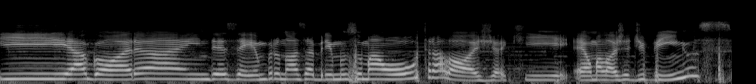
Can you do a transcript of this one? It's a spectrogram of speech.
E agora, em dezembro, nós abrimos uma outra loja, que é uma loja de vinhos,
